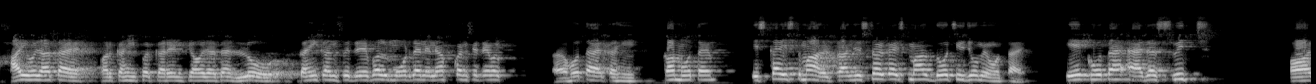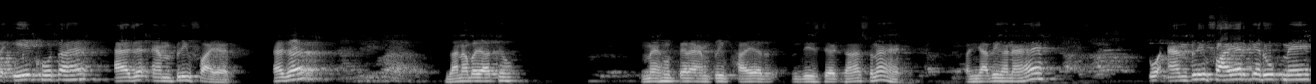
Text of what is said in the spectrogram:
हाई हो जाता है और कहीं पर करंट क्या हो जाता है? लो कहीं considerable more than enough considerable होता है, कहीं कम होता है। इसका इस्तेमाल, ट्रांजिस्टर का इस्तेमाल दो चीज़ों में होता है। एक होता है एज अ स्विच और एक होता है as a amplifier as a गाना बजाते हो? मैं हूँ तेरा एम्पलीफायर दिस डेट गाना सुना है? पंजाबी गाना है? तो एम्पलीफायर के रूप में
